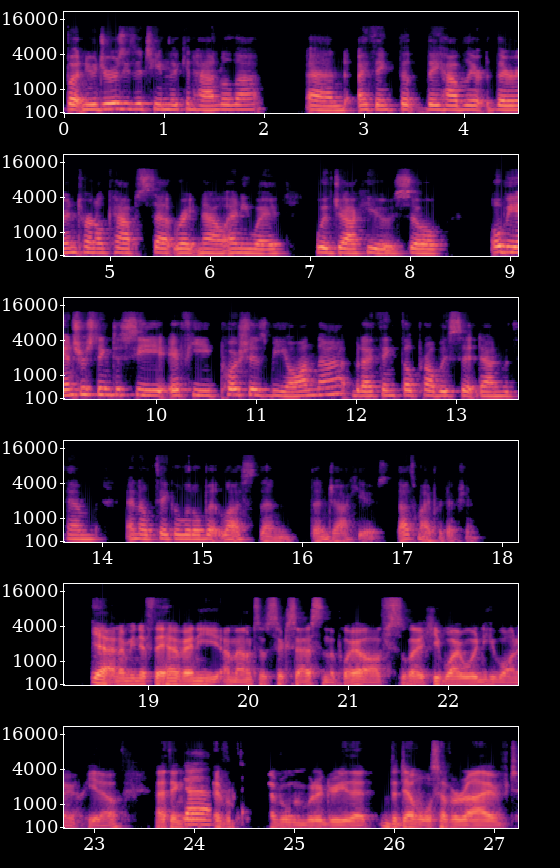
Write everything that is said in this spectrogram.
but New Jersey's a team that can handle that, and I think that they have their their internal cap set right now anyway with Jack Hughes. So it'll be interesting to see if he pushes beyond that, but I think they'll probably sit down with him and he'll take a little bit less than than Jack Hughes. That's my prediction. Yeah. And I mean, if they have any amount of success in the playoffs, like he, why wouldn't he want to? You know, I think Yeah. every, everyone would agree that the Devils have arrived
